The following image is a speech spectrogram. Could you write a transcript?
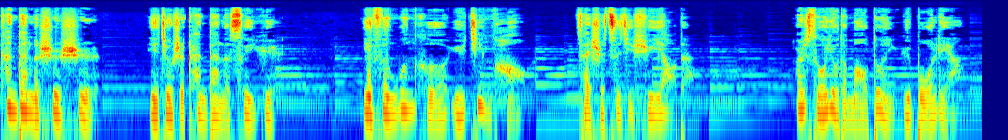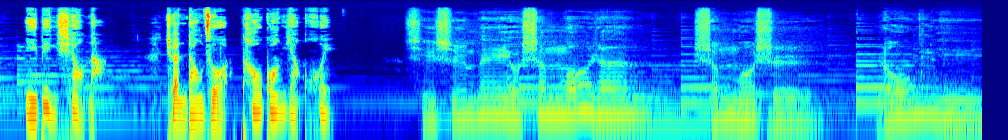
看淡了世事，也就是看淡了岁月。一份温和与静好，才是自己需要的。而所有的矛盾与薄凉，一并笑纳，全当作韬光养晦。其实没有什么人，什么事容易。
